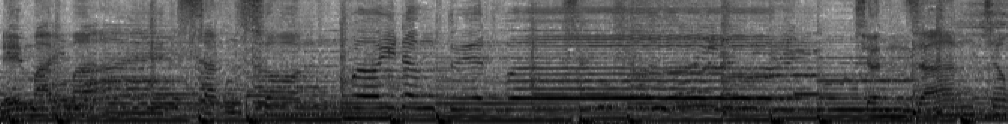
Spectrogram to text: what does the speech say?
Để mãi mãi sắt son với đấng tuyệt vời. Trần gian trong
